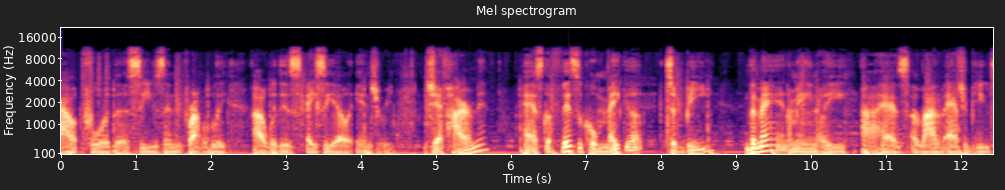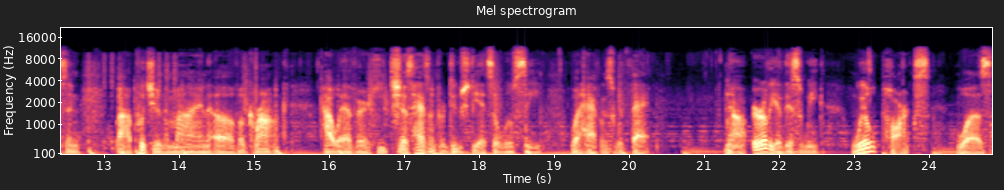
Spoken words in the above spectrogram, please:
out for the season probably uh, with his ACL injury. Jeff Heuerman has the physical makeup to be the man. I mean, he uh, has a lot of attributes and uh, puts you in the mind of a Gronk. However, he just hasn't produced yet, so we'll see what happens with that. Now, earlier this week, Will Parks was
